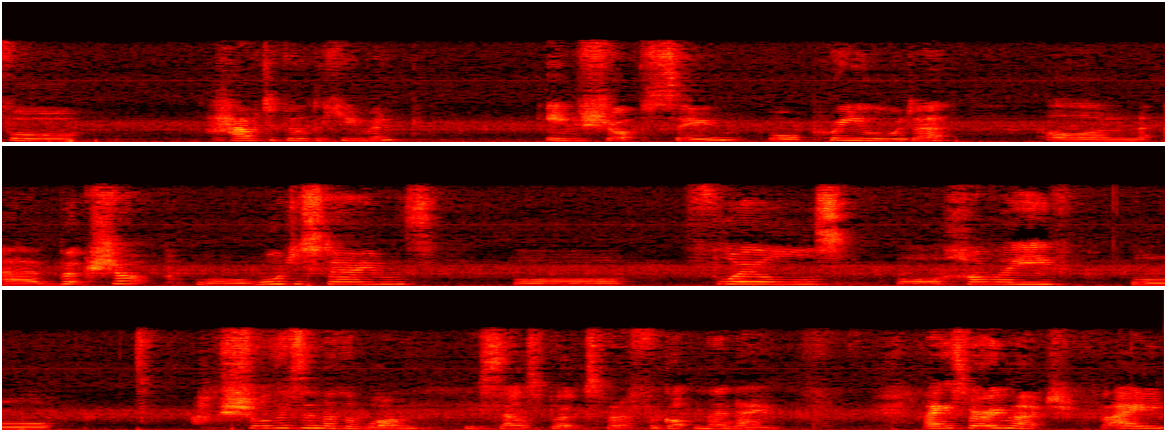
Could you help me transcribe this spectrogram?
for How to Build a Human in shops soon or pre-order on uh, Bookshop or Waterstones or Foyles or Hive or I'm sure there's another one who sells books but I've forgotten their name. Thanks very much. Bye.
